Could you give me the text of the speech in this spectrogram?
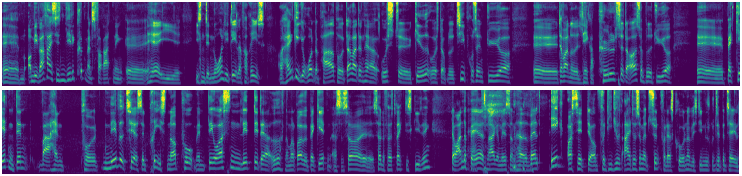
Øhm, og vi var faktisk i sådan en lille købmandsforretning øh, her i, i sådan den nordlige del af Paris, og han gik jo rundt og pegede på, der var den her ost, øh, gedeost, der var blevet 10% dyrere, øh, der var noget lækker pølse, der også var blevet dyrere. Øh, baguetten, den var han på nippet til at sætte prisen op på, men det er jo også sådan lidt det der, øh, når man rører ved baguetten, altså så, øh, så er det først rigtig skidt, ikke? Der var andre bager, jeg snakkede med, som havde valgt ikke at sætte det op, fordi de, ej, det var simpelthen synd for deres kunder, hvis de nu skulle til at betale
